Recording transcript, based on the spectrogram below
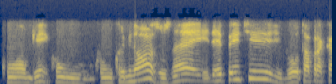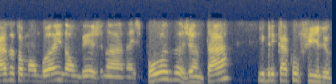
com alguém, com, com criminosos, né, e de repente voltar para casa, tomar um banho, dar um beijo na, na esposa, jantar e brincar com o filho.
